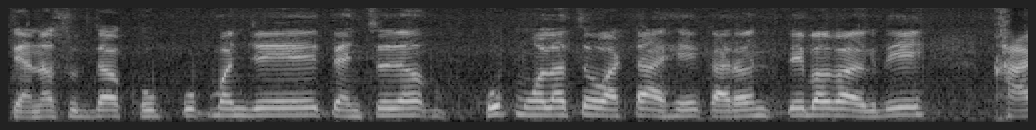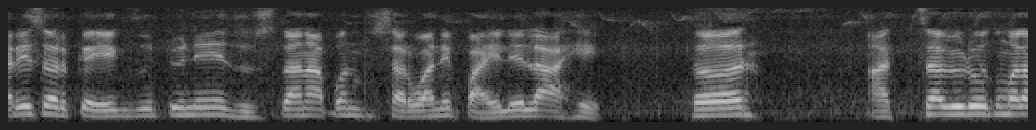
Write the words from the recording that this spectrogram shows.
त्यांनासुद्धा खूप खूप म्हणजे त्यांचं खूप मोलाचं वाटा आहे. कारण ते बघा अगदी खारीसारखं एकजुटीने झुजताना आपण सर्वांनी पाहिलेलं आहे. तर आजचा व्हिडिओ तुम्हाला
